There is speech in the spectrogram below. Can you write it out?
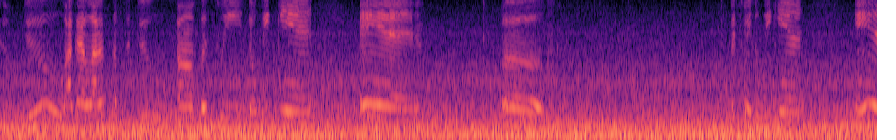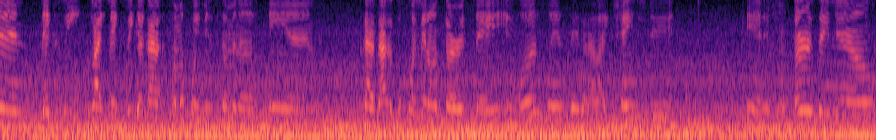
to do. I got a lot of stuff to do um, between the weekend and um between the weekend and next week like next week i got some appointments coming up and got a doctor's appointment on Thursday. It was Wednesday, but I like changed it. And it's on Thursday now.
